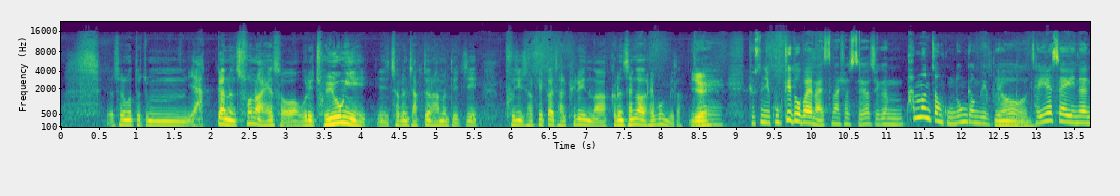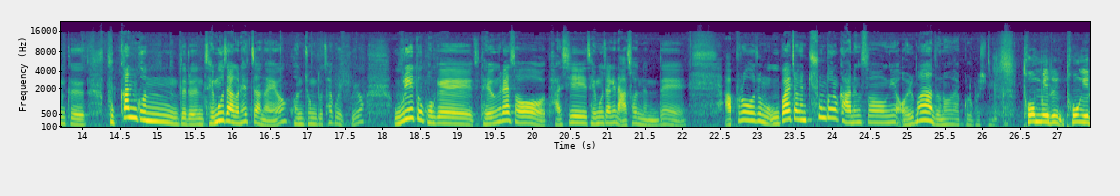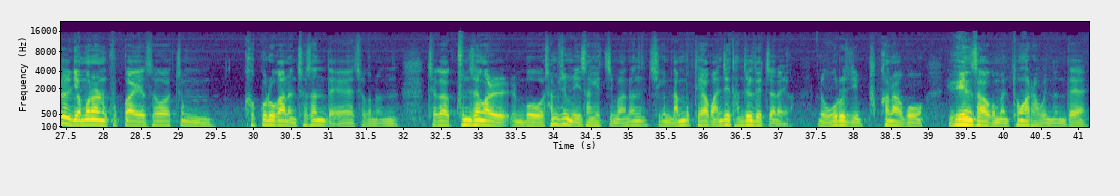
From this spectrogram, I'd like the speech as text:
저런 것도 좀 약간은 순화해서 우리 조용히 저런 작전을 하면 되지 굳이 저렇게까지 할 필요 있나 그런 생각을 해봅니다. 예. 네. 교수님 국지 도발 말씀하셨어요. 지금 판문점 공동 경비고요. JSA는 그 북한군들은 재무장을 했잖아요. 권총도 차고 있고요. 우리도 거기에 대응을 해서 다시 재무장에 나섰는데 앞으로 좀 우발적인 충돌 가능성이 얼마나 늘어날 걸로 보십니까? 통일을, 통일을 염원하는 국가에서 좀 거꾸로 가는 처사인데 저거는 제가 군 생활 뭐 30년 이상 했지만은 지금 남북 대화가 완전히 단절됐잖아요. 오로지 북한하고 유엔사하고만 통화를 하고 있는데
